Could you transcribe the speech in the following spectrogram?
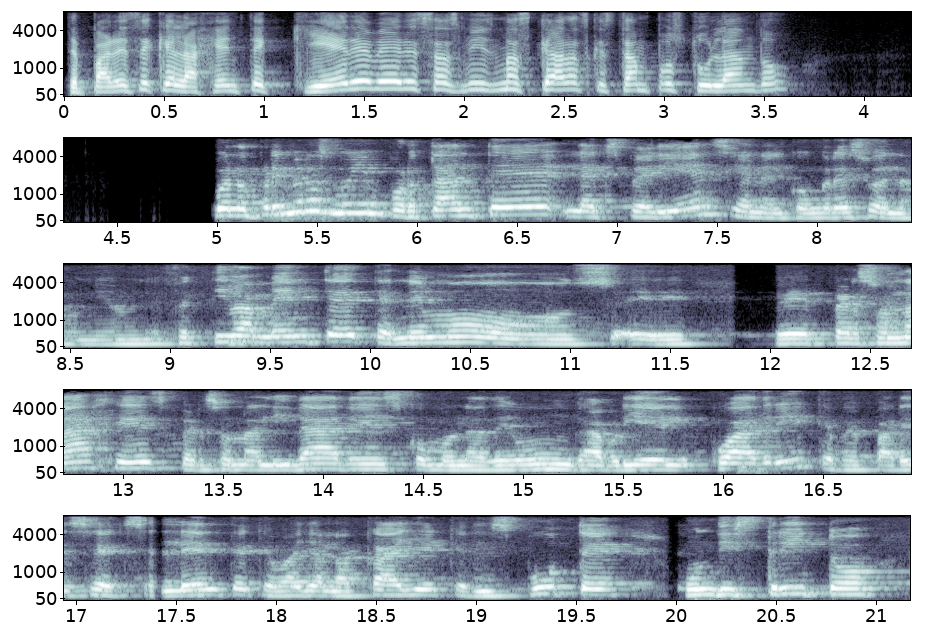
¿Te, parece que la gente quiere ver esas mismas caras que están postulando? Bueno, primero es muy importante la experiencia en el Congreso de la Unión. Efectivamente, tenemos eh, eh, personajes, personalidades como la de un Gabriel Cuadri, que me parece excelente que vaya a la calle, que dispute un distrito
